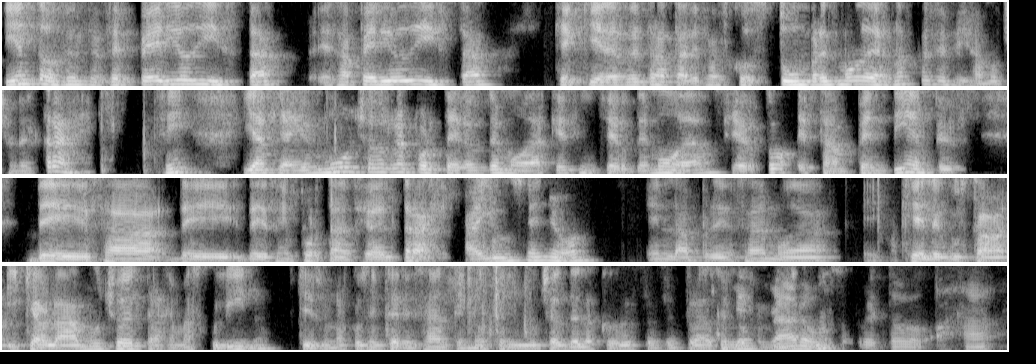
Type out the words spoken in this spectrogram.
Y entonces ese periodista, esa periodista que quiere retratar esas costumbres modernas, pues se fija mucho en el traje, ¿sí? Y así hay muchos reporteros de moda que sin ser de moda, ¿cierto? Están pendientes de esa, de, de esa importancia del traje. Hay un señor en la prensa de moda eh, que le gustaba y que hablaba mucho del traje masculino, que es una cosa interesante, ¿no? Que muchas de las cosas están centradas en lo femenino. Claro, sobre todo, ajá.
